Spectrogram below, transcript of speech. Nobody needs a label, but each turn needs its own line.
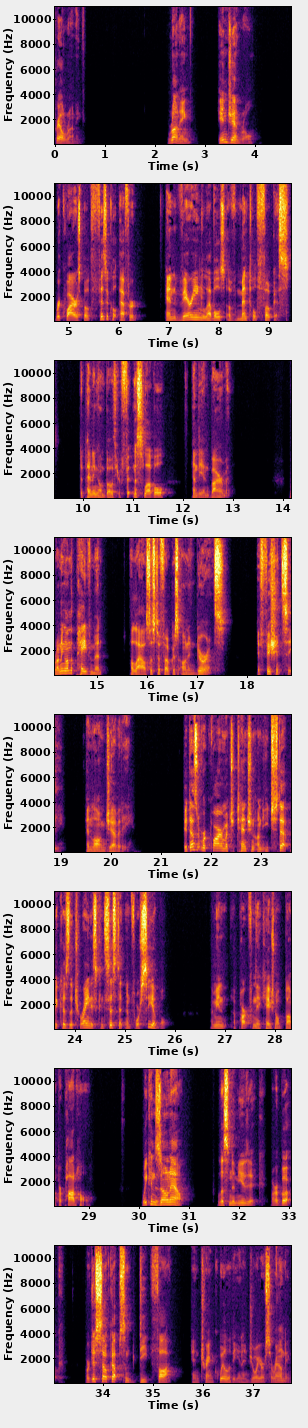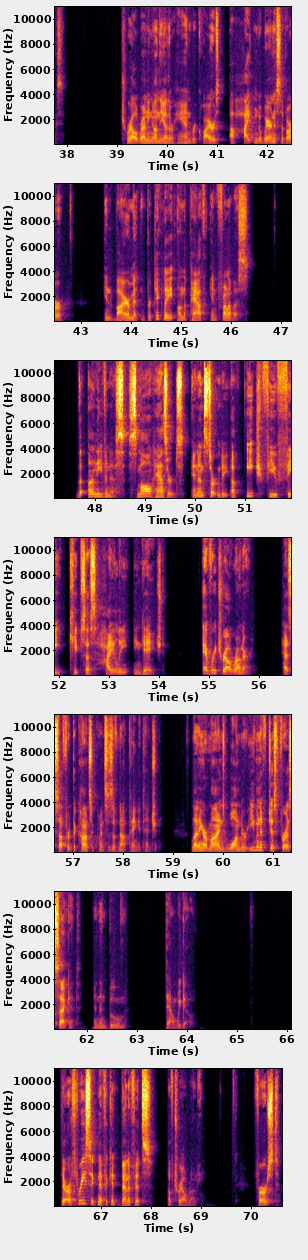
trail running. Running, in general, requires both physical effort and varying levels of mental focus, depending on both your fitness level and the environment. Running on the pavement allows us to focus on endurance, efficiency, and longevity. It doesn't require much attention on each step because the terrain is consistent and foreseeable. I mean, apart from the occasional bump or pothole. We can zone out, listen to music or a book, or just soak up some deep thought and tranquility and enjoy our surroundings. Trail running, on the other hand, requires a heightened awareness of our environment, and particularly on the path in front of us. The unevenness, small hazards, and uncertainty of each few feet keeps us highly engaged. Every trail runner has suffered the consequences of not paying attention, letting our minds wander, even if just for a second, and then boom, down we go. There are three significant benefits of trail running. First,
